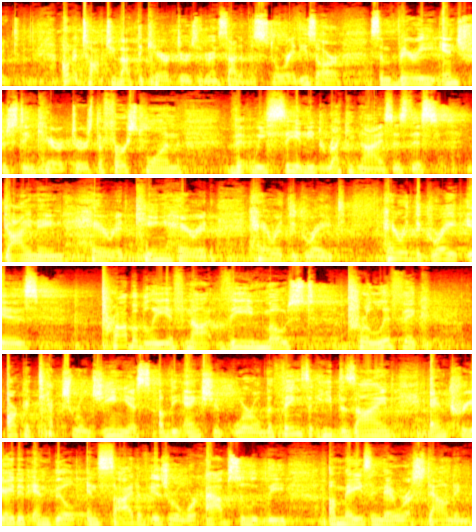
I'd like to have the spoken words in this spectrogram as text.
route. I want to talk to you about the characters that are inside of the story. These are some very interesting characters. The first one that we see and need to recognize is this guy named Herod, King Herod, Herod the Great. Herod the Great is probably, if not the most prolific architectural genius of the ancient world. The things that he designed and created and built inside of Israel were absolutely amazing. They were astounding.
